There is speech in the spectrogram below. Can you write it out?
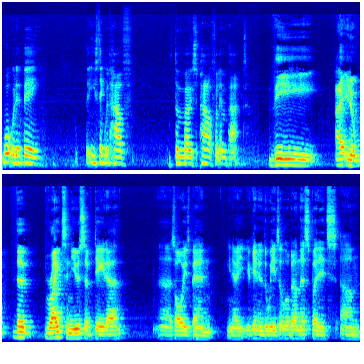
what would it be that you think would have the most powerful impact? The I you know the rights and use of data uh, has always been you know you're getting into the weeds a little bit on this, but it's um,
